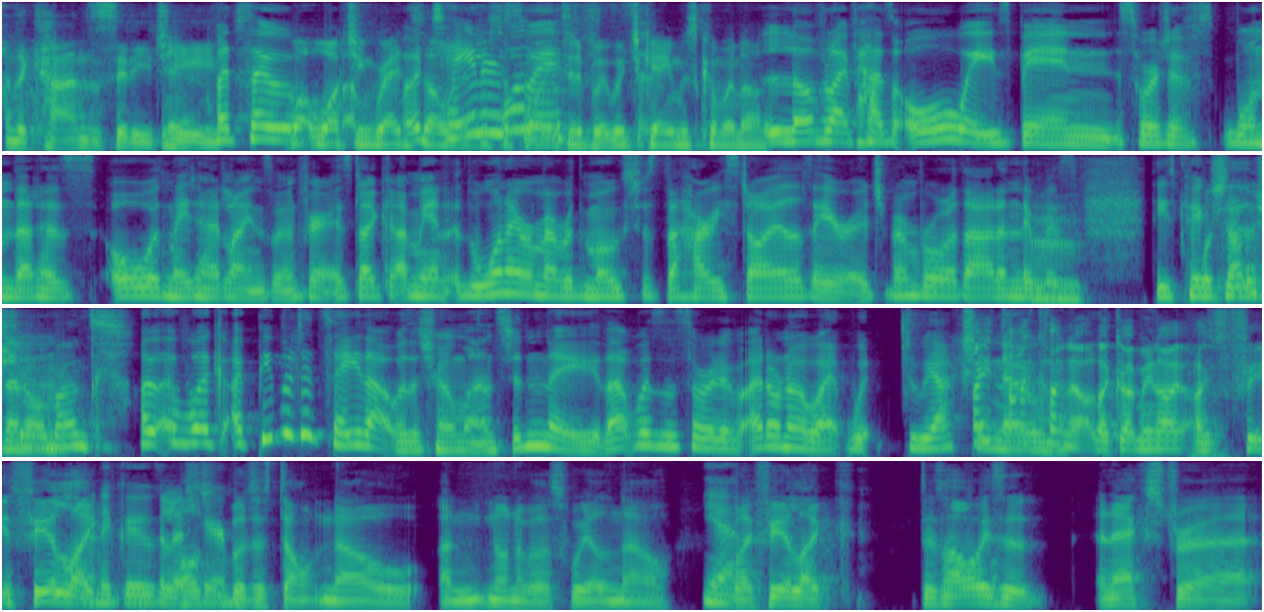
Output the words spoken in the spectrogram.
and the Kansas City Chiefs. But so Wa- watching Red but uh, Zone, Taylor disappointed Swift, with which game is coming on. Love Life has always been sort of one that has always made headlines. In fairness, like I mean, the one I remember the most was the Harry Styles era. Do you remember all of that? And there was hmm. these pictures. Was that a of them. showmance? I- I- like I- people did say that was a showmance, didn't they? That was a sort of I don't know. I- w- Do we I, actually know? kind of like. I mean, I, I feel like Google most people just don't know, and none of us will know. Yeah. But I feel like there's always a, an extra.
